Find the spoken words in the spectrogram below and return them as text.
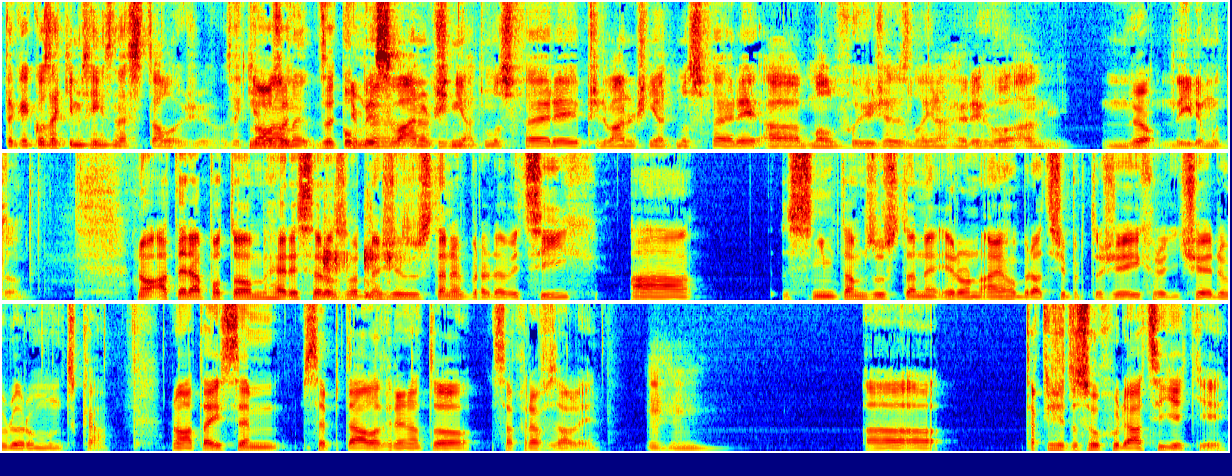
Tak jako zatím se nic nestalo, že jo? Zatím No, máme zatím popis ne, vánoční zatím. atmosféry, předvánoční atmosféry a Malfoy, že je zlej na Harryho a Jo. nejde mu to. No a teda potom Harry se rozhodne, že zůstane v Bradavicích a s ním tam zůstane i Ron a jeho bratři, protože jejich rodiče jedou do Rumunska. No a tady jsem se ptal, kde na to sakra vzali. Mhm. Uh, takže to jsou chudáci děti.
